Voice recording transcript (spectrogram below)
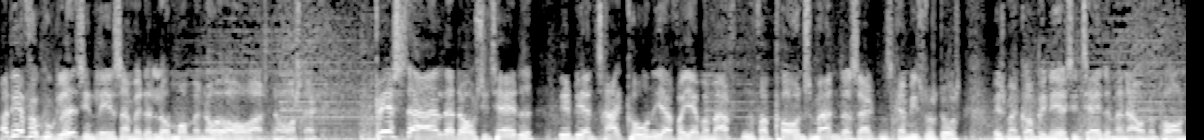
og derfor kunne glæde sin læser med det lummer med noget overraskende overskrift. Bedst af alt er dog citatet, det bliver en træt kone, jeg får hjem om aftenen fra Porns mand, der sagtens kan misforstås, hvis man kombinerer citatet med navnet Porn.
